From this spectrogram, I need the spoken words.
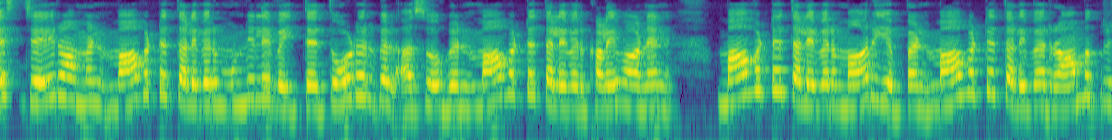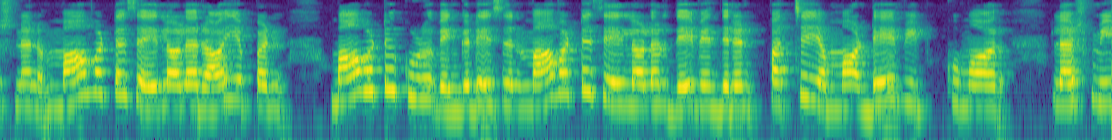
எஸ். ஜெயராமன் மாவட்ட தலைவர் முன்னிலை வைத்த தோழர்கள் அசோகன் மாவட்ட தலைவர் கலைவாணன் மாவட்ட தலைவர் மாரியப்பன் மாவட்ட தலைவர் ராமகிருஷ்ணன் மாவட்ட செயலாளர் ராயப்பன் மாவட்ட குழு வெங்கடேசன் மாவட்ட செயலாளர் தேவேந்திரன் பச்சையம்மா டேவிட் குமார் லட்சுமி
